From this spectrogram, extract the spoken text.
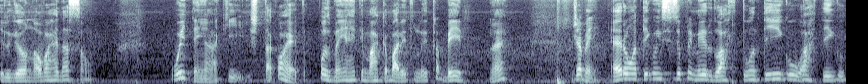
Ele ganhou nova redação. O item A aqui está correto. Pois bem, a gente marca gabarito letra B, não é? Já bem, era o antigo inciso primeiro do, do antigo artigo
